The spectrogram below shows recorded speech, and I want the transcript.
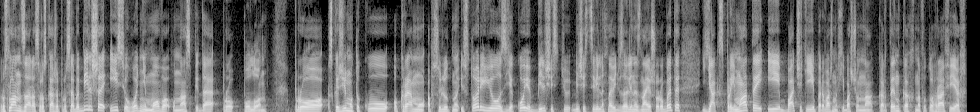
Руслан зараз розкаже про себе більше, і сьогодні мова у нас піде про полон. Про, скажімо, таку окрему абсолютно історію, з якою більшістю більшість цивільних навіть взагалі не знає, що робити, як сприймати, і бачить її переважно хіба що на картинках, на фотографіях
